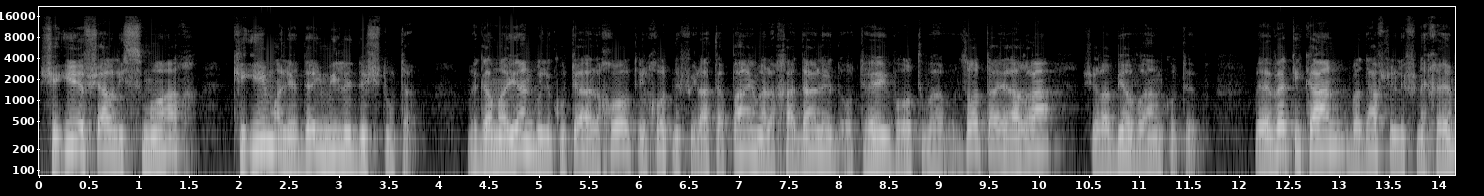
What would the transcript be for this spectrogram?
שאי אפשר לשמוח כי אם על ידי מילי דשטותה. וגם עיין בליקוטי ההלכות, הלכות נפילת אפיים, הלכה ד', אות ה' ואות ו'. זאת ההערה שרבי אברהם כותב. והבאתי כאן בדף שלפניכם,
